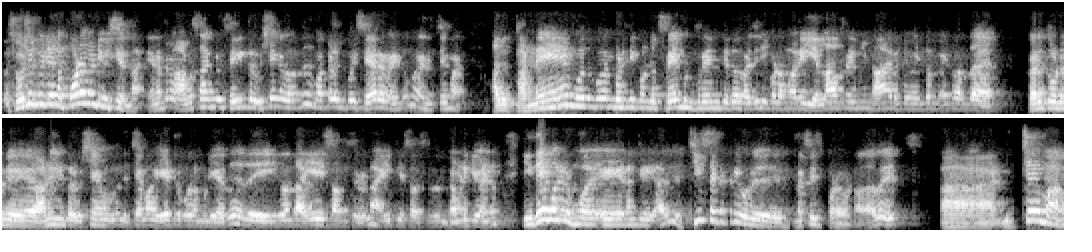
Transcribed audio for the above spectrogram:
சோசியல் மீடியால போட வேண்டிய விஷயம் தான். ஏன்னா அரசாங்கம் செய்கின்ற விஷயங்கள் வந்து மக்களுக்கு போய் சேர வேண்டும். நிச்சயமா அது தன்னே முத முதன்படுத்தி கொண்டு ஃப்ரேமுக்கு ஃப்ரேமுக்கு ஏதோ ரஜினி படம் மாதிரி எல்லா ஃப்ரேம்லையும் நான் இருக்க வேண்டும் என்ற அந்த கருத்தோடு அணுகின்ற விஷயம் வந்து நிச்சயமாக ஏற்றுக்கொள்ள முடியாது. அது இது வந்து ஐஏஎஸ் ஆஃபீஸர்களும் ஐபிஎஸ் ஆஃபீஸர்களும் கவனிக்க வேண்டும். இதே மாதிரி எனக்கு அது சீஃப் செக்ரட்டரி ஒரு மெசேஜ் போட வேண்டும். அதாவது நிச்சயமாக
